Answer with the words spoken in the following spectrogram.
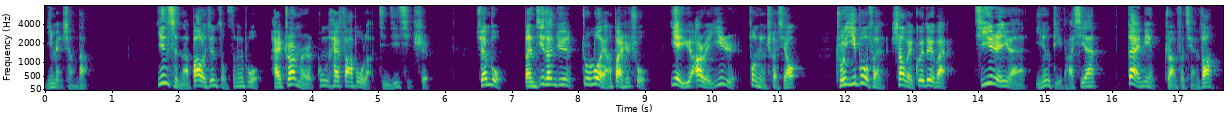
以免上当。因此呢，八路军总司令部还专门公开发布了紧急启事，宣布本集团军驻洛阳办事处业于二月一日奉令撤销，除一部分尚未归队外，其余人员已经抵达西安。待命转赴前方。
